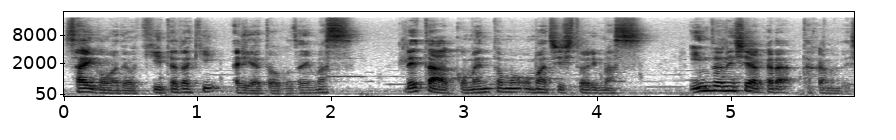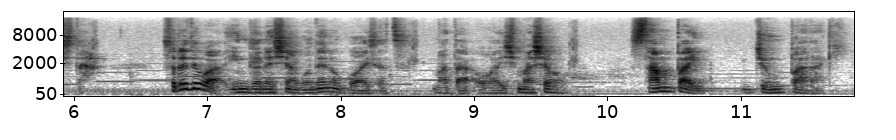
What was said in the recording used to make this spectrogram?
最後までお聴きいただきありがとうございます。レターコメントもお待ちしております。インドネシアから高野でした。それではインドネシア語でのご挨拶またお会いしましょう。参拝ジュンパーラキ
